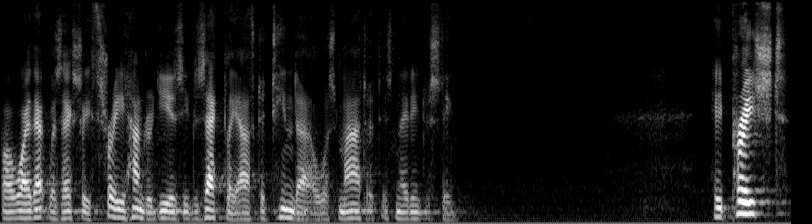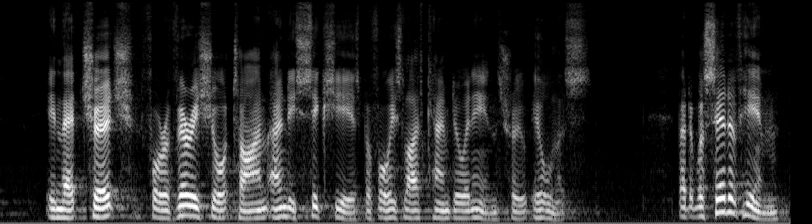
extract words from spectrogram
By the way, that was actually 300 years exactly after Tyndale was martyred. Isn't that interesting? He preached in that church for a very short time, only six years before his life came to an end through illness. But it was said of him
